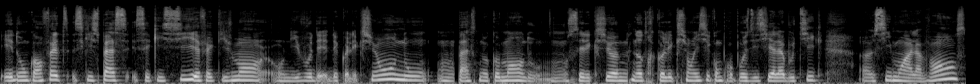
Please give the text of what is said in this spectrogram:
Et donc en fait, ce qui se passe, c'est qu'ici, effectivement, au niveau des, collections, nous, on passe nos commandes, on sélectionne notre collection ici qu'on propose ici à la boutique euh, six mois à l'avance,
